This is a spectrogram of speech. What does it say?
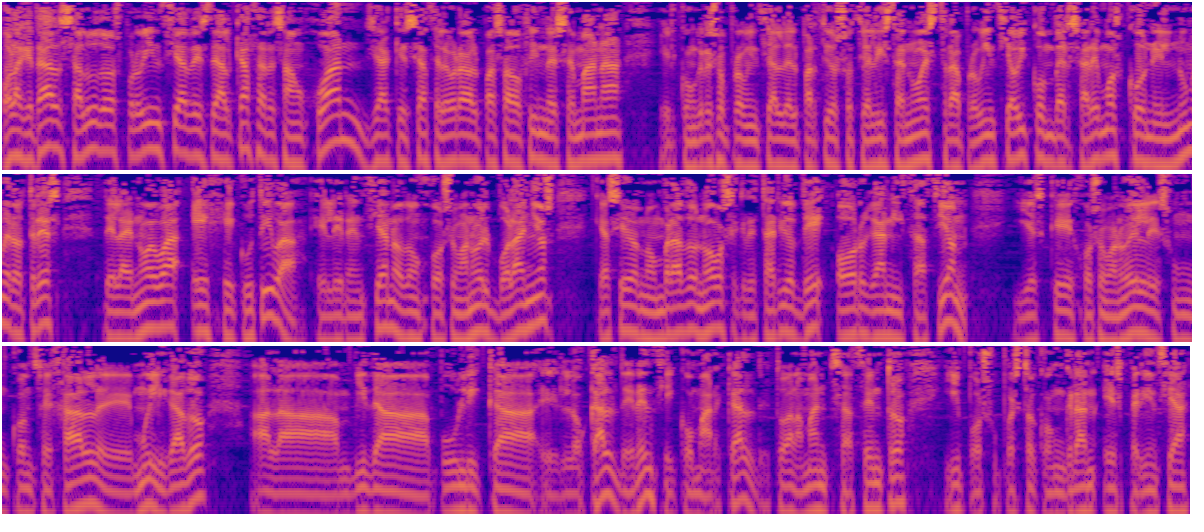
Hola, ¿qué tal? Saludos, provincia desde Alcázar de San Juan, ya que se ha celebrado el pasado fin de semana el Congreso Provincial del Partido Socialista en nuestra provincia. Hoy conversaremos con el número 3 de la nueva ejecutiva, el herenciano don José Manuel Bolaños, que ha sido nombrado nuevo secretario de organización. Y es que José Manuel es un concejal eh, muy ligado a la vida pública eh, local de herencia y comarcal de toda la Mancha Centro y, por supuesto, con gran experiencia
